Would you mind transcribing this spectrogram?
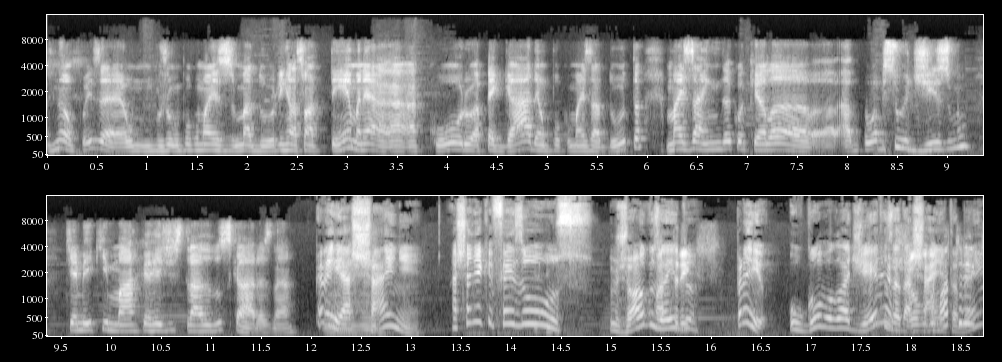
Não, pois é, é um jogo um pouco mais maduro em relação a tema, né? A, a cor, a pegada é um pouco mais adulta, mas ainda com aquela. a- o absurdismo que é meio que marca registrada dos caras, né? Peraí, a Uhum. Shine? A Shine é que fez os, os jogos aí do... Matrix. Peraí, o Global Gladiators é, da jogo do Shine também?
